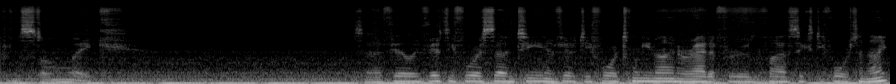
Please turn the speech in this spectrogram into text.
from Stone Lake. So feeling 5417 and 5429 are at it for the 564 tonight.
